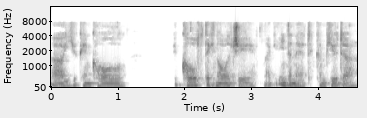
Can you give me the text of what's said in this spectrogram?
uh, you can call a cold technology, like internet, computer,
